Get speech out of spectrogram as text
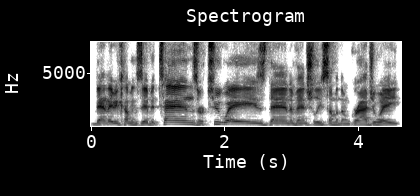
then they become exhibit 10s or two ways. Then eventually some of them graduate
